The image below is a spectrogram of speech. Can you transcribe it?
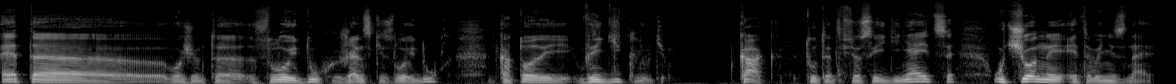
это, в общем-то, злой дух, женский злой дух, который вредит людям. Как тут это все соединяется, ученые этого не знают.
